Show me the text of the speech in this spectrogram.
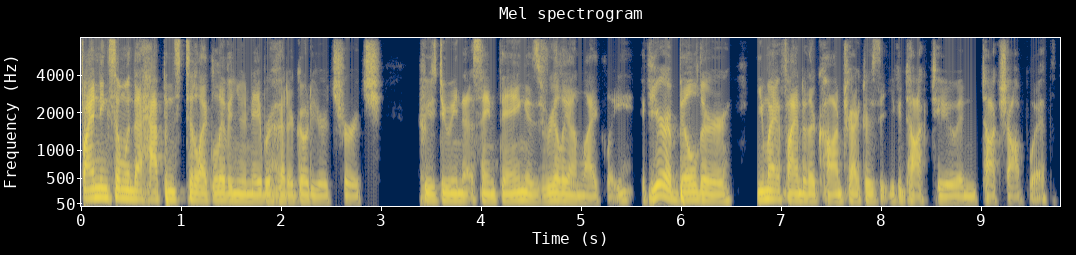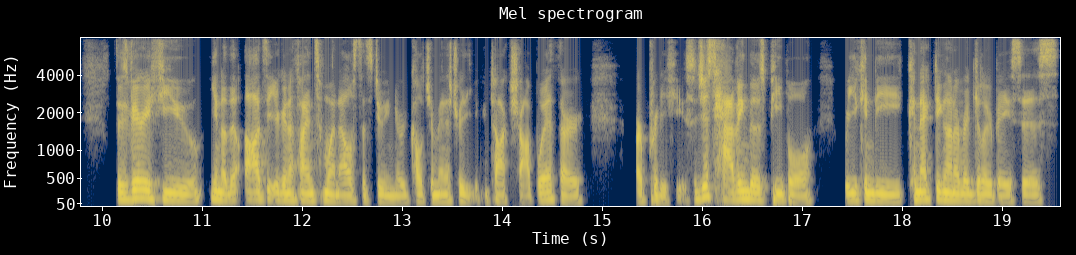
finding someone that happens to like live in your neighborhood or go to your church who's doing that same thing is really unlikely. If you're a builder, you might find other contractors that you can talk to and talk shop with. There's very few, you know, the odds that you're going to find someone else that's doing nerd culture ministry that you can talk shop with are are pretty few. So just having those people where you can be connecting on a regular basis,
